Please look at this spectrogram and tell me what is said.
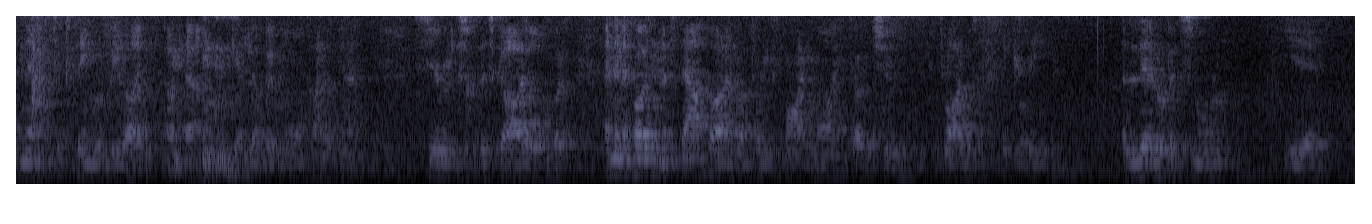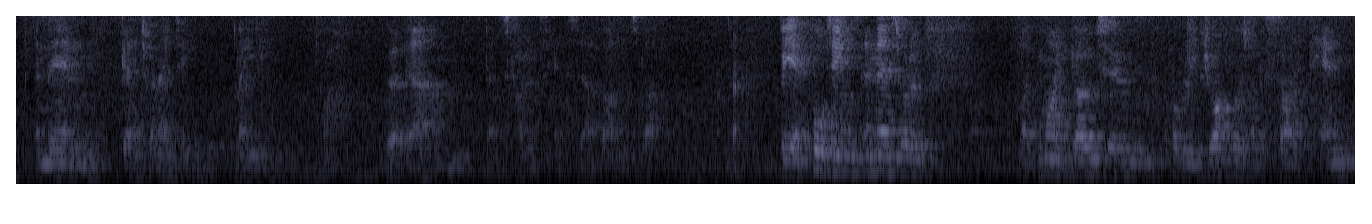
and then 16 would be like, okay, I'm gonna get a little bit more kind of, you know, serious with this guy, or what. And then if I was in the South Island, I'd probably find my go-to fly was a 16, a little bit smaller. Yeah, and then go into an 18, maybe. But um, that's kind of in the South Island stuff. Okay. But yeah, 14s, and then sort of like my go-to probably dropper is like a size 10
